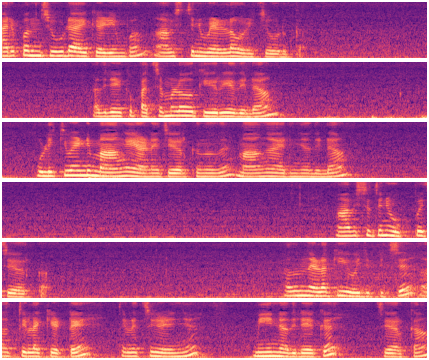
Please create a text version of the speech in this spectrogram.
അരപ്പൊന്ന് ചൂടായി കഴിയുമ്പം ആവശ്യത്തിന് വെള്ളം ഒഴിച്ചു കൊടുക്കാം. അതിലേക്ക് പച്ചമുളക് കീറിയതിടാം പുളിക്ക് വേണ്ടി മാങ്ങയാണ് ചേർക്കുന്നത്. മാങ്ങ അരിഞ്ഞതിടാം ആവശ്യത്തിന് ഉപ്പ് ചേർക്കാം. അതൊന്ന് ഇളക്കി യോജിപ്പിച്ച് അത് തിളയ്ക്കട്ടെ തിളച്ച് കഴിഞ്ഞ് മീൻ അതിലേക്ക് ചേർക്കാം.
